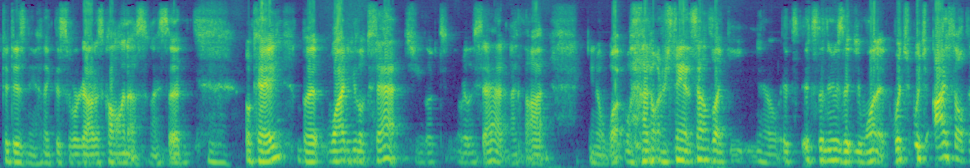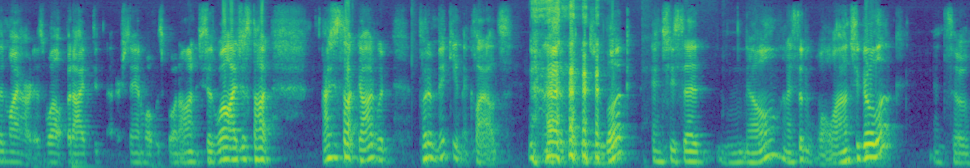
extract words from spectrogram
to Disney. I think this is where God is calling us. And I said, mm-hmm. okay, but why do you look sad? She looked really sad. And I thought, you know, what, what, I don't understand. It sounds like, you know, it's, it's the news that you wanted, which, which I felt in my heart as well, but I didn't understand what was going on. She said, well, I just thought, I just thought God would put a Mickey in the clouds. And I said, did you look? And she said, no. And I said, well, why don't you go look? And so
